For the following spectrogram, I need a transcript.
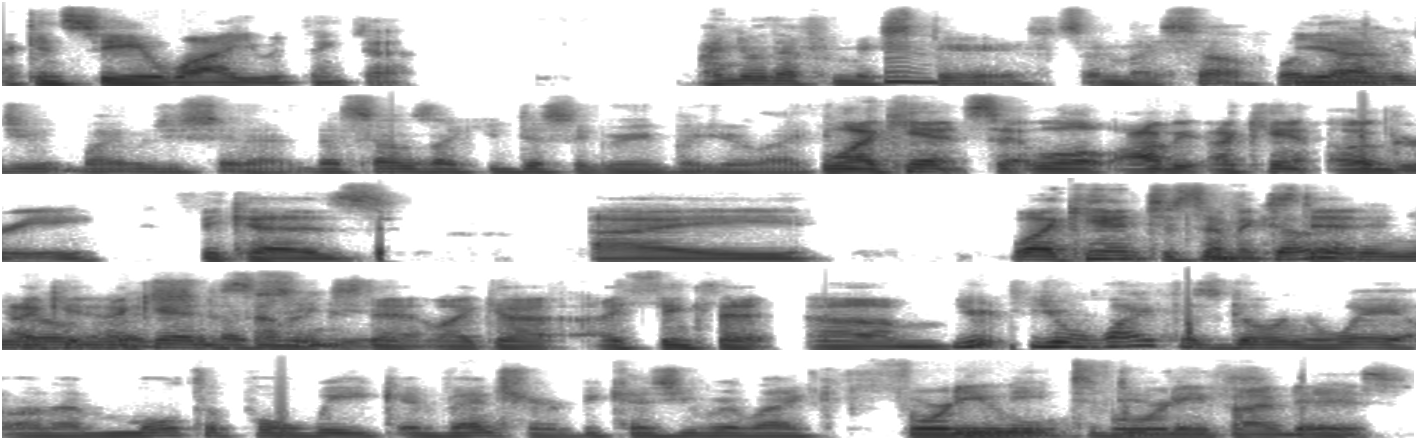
I can see why you would think that. I know that from hmm. experience mm. and myself. Why, yeah. why would you why would you say that? That sounds like you disagree, but you're like, well, I can't say well, I can't agree because I well, I can to some You've extent. I can. I can to some extent. You. Like uh, I think that um, your your wife is going away on a multiple week adventure because you were like 40 45 days.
